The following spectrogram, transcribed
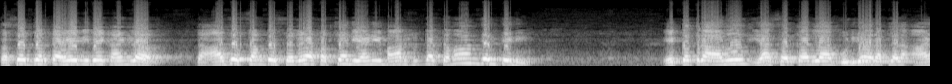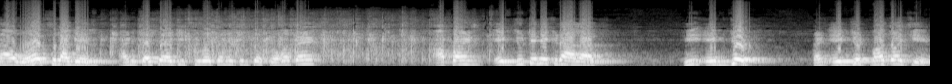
तसंच जर का हे विधेयक आणलं तर आजच सांगतो सगळ्या पक्षांनी आणि महाराष्ट्रातल्या तमाम जनतेनी एकत्र आणून या सरकारला गुडघ्यावर आपल्याला आणावंच लागेल आणि त्याच्यासाठी शिवसेना तुमच्यासोबत आहे. आपण एकजुटीने इकडे आलात. ही एकजूट कारण एकजूट महत्वाची आहे.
